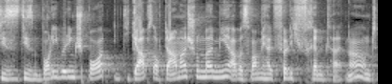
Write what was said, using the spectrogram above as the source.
dieses, diesen Bodybuilding-Sport, die gab es auch damals schon bei mir, aber es war mir halt völlig fremd halt. Ne? Und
